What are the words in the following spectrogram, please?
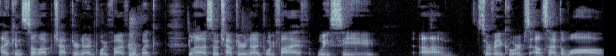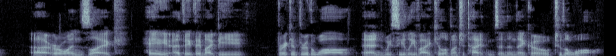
I can sum up chapter 9.5 real quick. Go on. Uh, so, chapter 9.5, we see um, Survey Corps outside the wall. Uh, Erwin's like, hey, I think they might be breaking through the wall. And we see Levi kill a bunch of Titans, and then they go to the wall.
